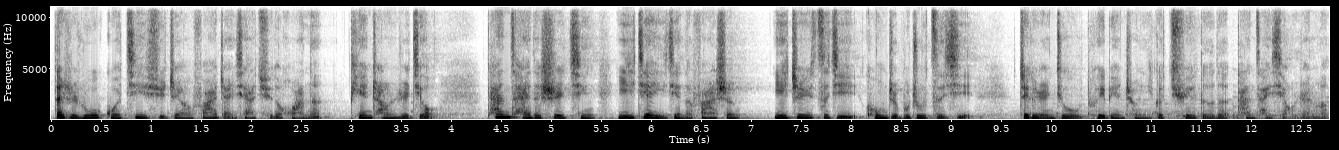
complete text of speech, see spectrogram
但是如果继续这样发展下去的话呢，天长日久，贪财的事情一件一件的发生，以至于自己控制不住自己，这个人就蜕变成一个缺德的贪财小人了。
